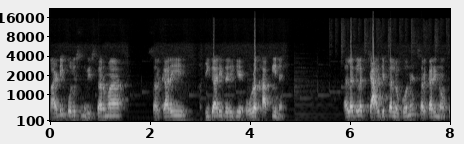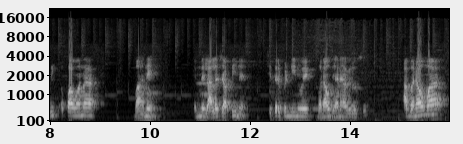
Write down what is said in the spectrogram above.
પારડી પોલીસ વિસ્તારમાં સરકારી અધિકારી તરીકે ઓળખ આપીને અલગ અલગ ચાર જેટલા લોકોને સરકારી નોકરી અપાવવાના બહાને એમને લાલચ આપીને છેતરપિંડીનો એક બનાવ ધ્યાને આવેલો છે. આ બનાવમાં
